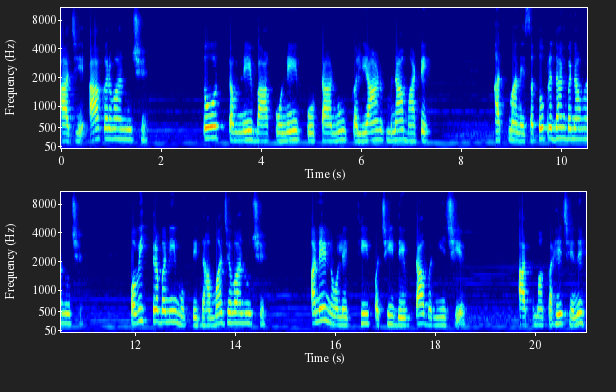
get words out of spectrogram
આજે આ કરવાનું છે. તો તમને બાળકોને પોતાનું કલ્યાણના માટે આત્માને સતો પ્રધાન બનાવવાનું છે. પવિત્ર બની મુક્તિધામમાં જવાનું છે. અને નોલેજથી પછી દેવતા બનીએ છીએ. આત્મા કહે છે ને,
